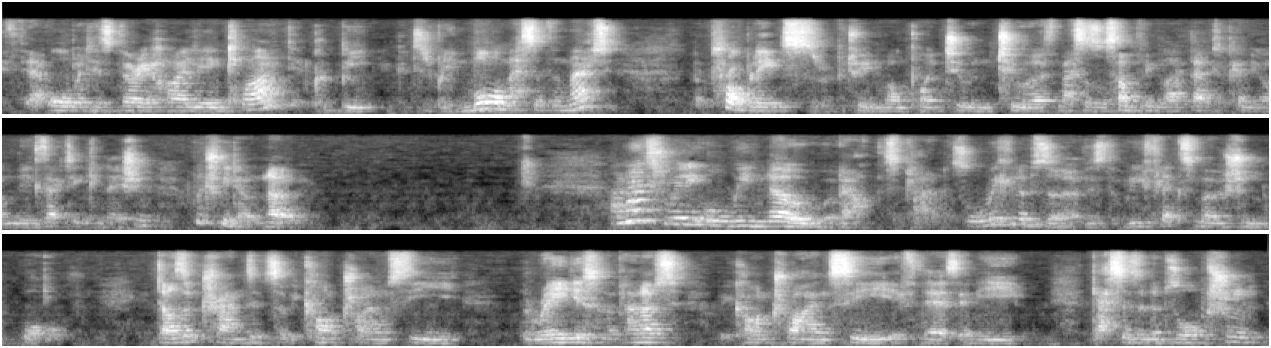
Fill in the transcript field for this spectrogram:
If the orbit is very highly inclined, it could be considerably more massive than that but probably it's sort of between 1.2 and 2 Earth masses or something like that, depending on the exact inclination, which we don't know. And that's really all we know about this planet. So all we can observe is the reflex motion wobble. It doesn't transit, so we can't try and see the radius of the planet. We can't try and see if there's any gases in absorption.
